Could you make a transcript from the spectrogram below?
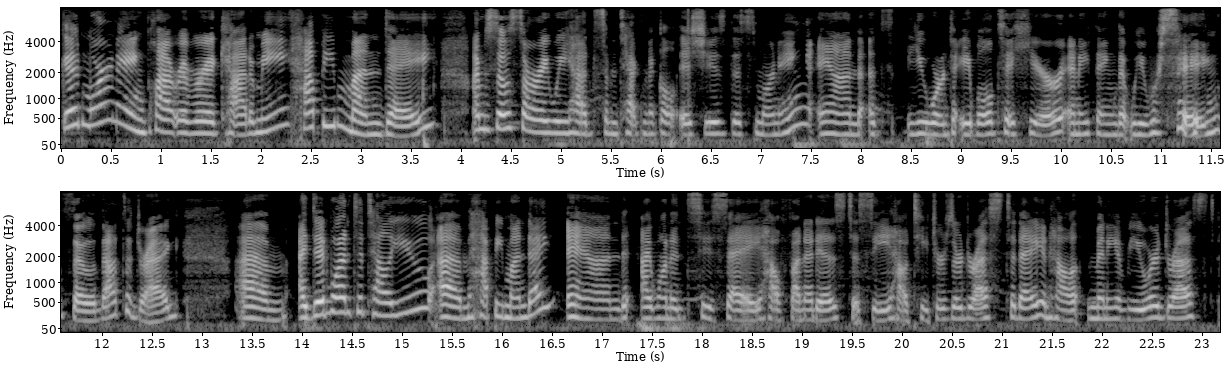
Good morning, Platte River Academy. Happy Monday. I'm so sorry we had some technical issues this morning and you weren't able to hear anything that we were saying, so that's a drag. Um, I did want to tell you um, happy Monday, and I wanted to say how fun it is to see how teachers are dressed today and how many of you are dressed.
